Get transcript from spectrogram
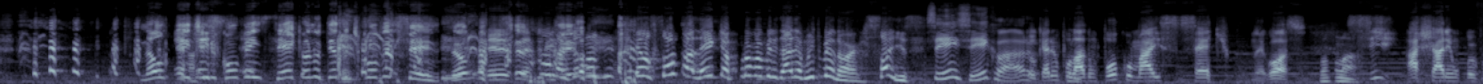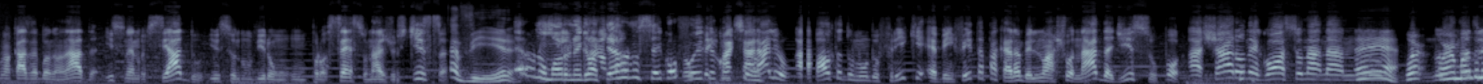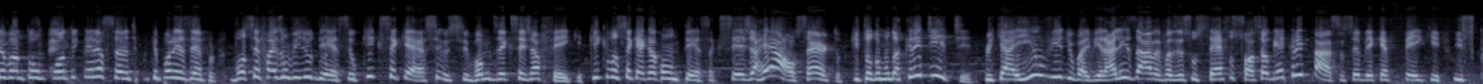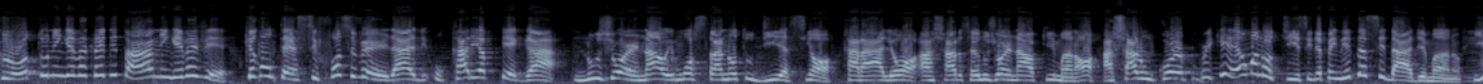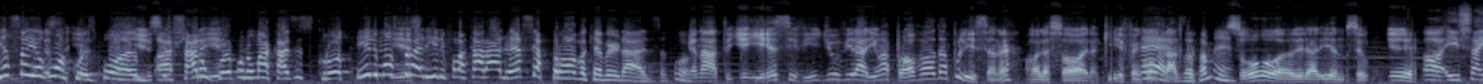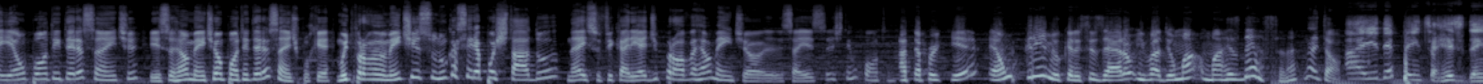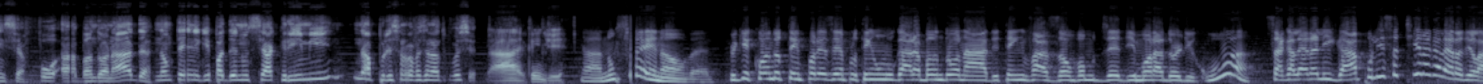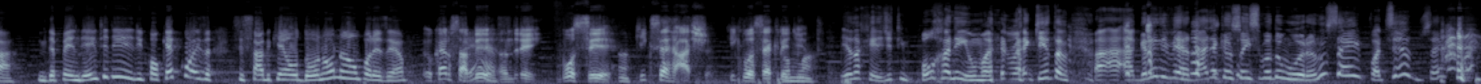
Não tente me convencer que eu não tento te convencer, entendeu? Esse- Aí Eu, eu- só falei que a probabilidade é muito menor. Só isso. Sim, sim, claro. Eu quero ir pro lado um pouco mais cético negócio. Vamos lá. Se acharem um corpo numa casa abandonada, isso não é noticiado? Isso não vira um, um processo na justiça? É, vira. Eu não moro na Inglaterra, eu não sei qual Não foi que tem- Mas aconteceu. caralho, a pauta do mundo freak é bem feita pra caramba. Ele não achou nada disso? Pô, acharam o negócio na. na no- É, o, o Armando levantou um ponto interessante, porque, por exemplo, você faz um vídeo desse, o que, que você quer? Se, se vamos dizer que seja fake, o que, que você quer que aconteça? Que seja real, certo? Que todo mundo acredite. Porque aí o vídeo vai viralizar, vai fazer sucesso só se alguém acreditar. Se você vê que é fake escroto, ninguém vai acreditar, ninguém vai ver. O que acontece? Se fosse verdade, o cara ia pegar no jornal e mostrar no outro dia, assim, ó, caralho, ó, acharam, saiu no jornal aqui, mano, ó, acharam um corpo, porque é uma notícia, independente da cidade, mano. Ia sair alguma esse- coisa, porra, esse- acharam um corpo numa casa escrota. Ele mostraria, ele falar, caralho, essa é a prova que é verdade, sacou? Renato, e, e esse vídeo viraria uma prova da polícia, né? Olha só, olha aqui, foi É, encontrado exatamente. pessoa, viraria não sei o quê. Ó, isso aí é um ponto interessante. Isso realmente é um ponto interessante, porque muito provavelmente isso nunca seria postado, né? Isso ficaria de prova realmente. ó. Isso aí vocês têm um ponto. Até porque é um crime o que eles fizeram, invadir uma, uma residência, né? Não, então. Aí depende, se a residência for abandonada, não tem ninguém pra denunciar crime, na polícia não vai fazer nada com você. Ah, entendi. Ah, não sei não, velho. Porque quando tem, por exemplo, tem um lugar abandonado e tem invasão, vamos dizer, de morador de rua, se a galera ligar, a polícia tira a galera de lá. Independente de, de qualquer coisa. Se sabe quem é o dono ou não, por exemplo. Eu quero saber, essa. Andrei, você, o Ah. que, que você acha? O que, que você acredita? Eu não acredito em porra nenhuma. Aqui tá, a, a- grande verdade é que eu sou em cima do muro. Eu não sei, pode ser, não sei.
